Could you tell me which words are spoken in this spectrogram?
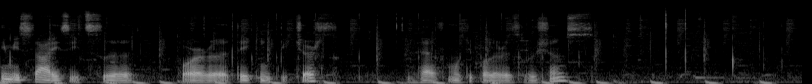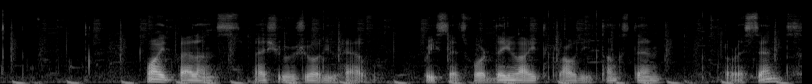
Image size it's uh, for uh, taking pictures you have multiple resolutions. White balance as usual you have presets for daylight, cloudy, tungsten, fluorescent.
